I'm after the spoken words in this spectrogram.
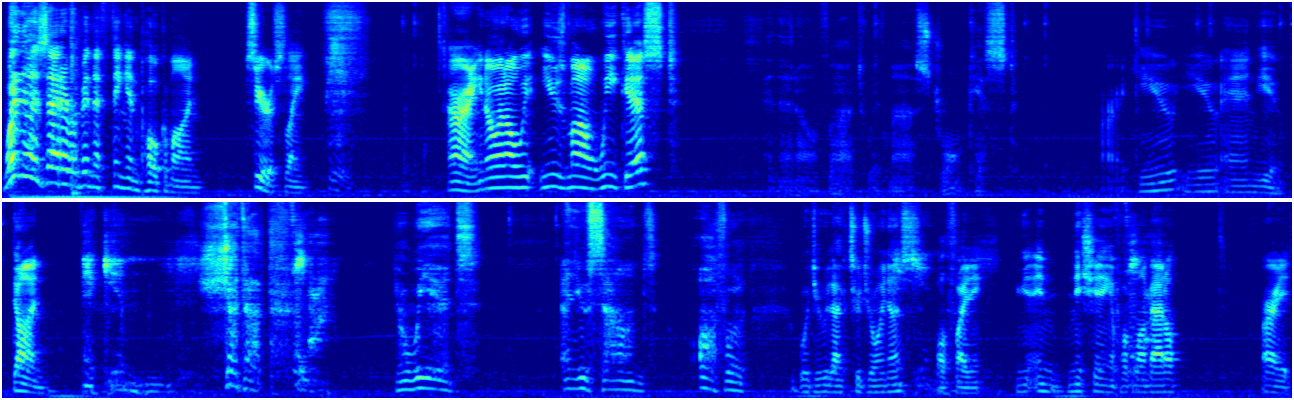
When has that ever been a thing in Pokemon? Seriously. Alright, you know what? I'll use my weakest. And then I'll fight with my strongest. Alright, you, you, and you. Done. Again. Shut up! You're weird. And you sound awful. Would you like to join us while fighting, initiating a Pokemon battle? Alright,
